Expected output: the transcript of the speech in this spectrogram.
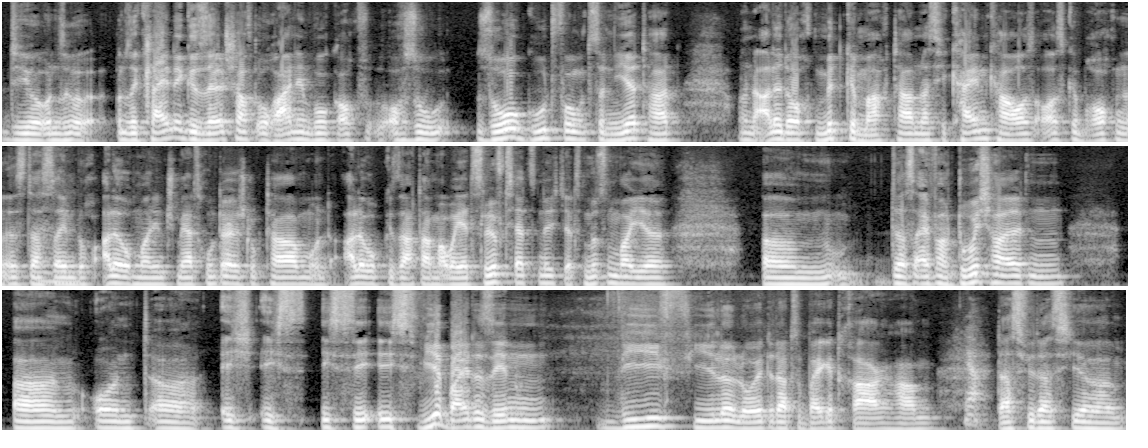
die unsere unsere kleine Gesellschaft Oranienburg auch auch so so gut funktioniert hat und alle doch mitgemacht haben, dass hier kein Chaos ausgebrochen ist, dass mhm. eben doch alle auch mal den Schmerz runtergeschluckt haben und alle auch gesagt haben, aber jetzt hilft jetzt nicht, jetzt müssen wir hier ähm, das einfach durchhalten. Ähm, und äh, ich, ich, ich, seh, ich, wir beide sehen, wie viele Leute dazu beigetragen haben, ja. dass wir das hier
